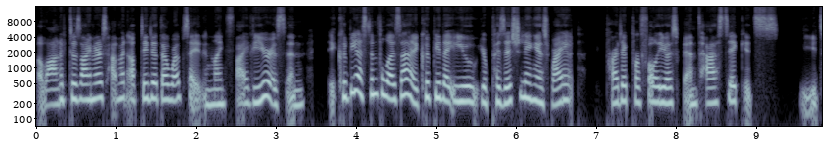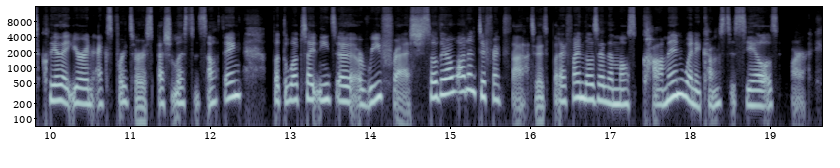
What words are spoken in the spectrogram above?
a lot of designers haven't updated their website in like five years, and it could be as simple as that. It could be that you your positioning is right, project portfolio is fantastic. It's it's clear that you're an expert or a specialist in something, but the website needs a, a refresh. So there are a lot of different factors, but I find those are the most common when it comes to sales, marketing,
